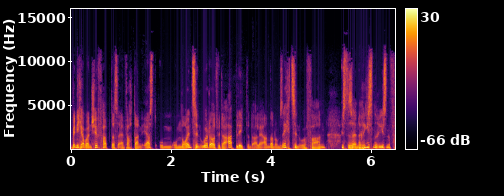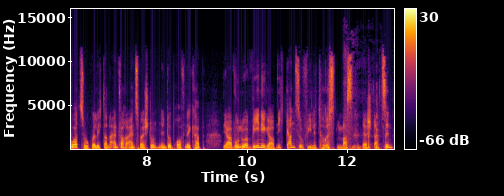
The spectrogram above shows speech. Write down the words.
Wenn ich aber ein Schiff habe, das einfach dann erst um, um 19 Uhr dort wieder ablegt und alle anderen um 16 Uhr fahren, ist das ein riesen, riesen Vorzug, weil ich dann einfach ein, zwei Stunden in Dubrovnik habe, ja, wo nur weniger, nicht ganz so viele Touristenmassen in der Stadt sind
